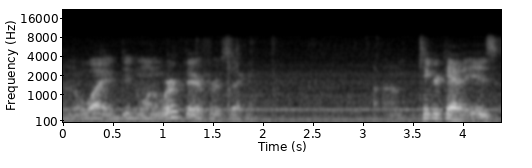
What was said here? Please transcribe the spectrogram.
don't know why it didn't want to work there for a second. Um, Tinkercad is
